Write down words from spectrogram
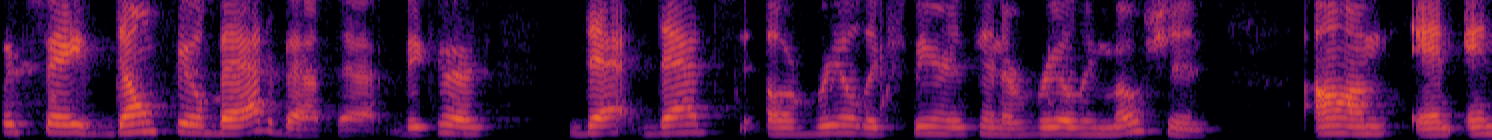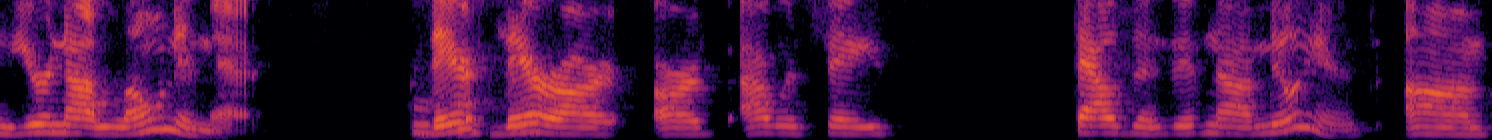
would say don't feel bad about that because that that's a real experience and a real emotion um and and you're not alone in that mm-hmm. there there are are i would say thousands if not millions um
